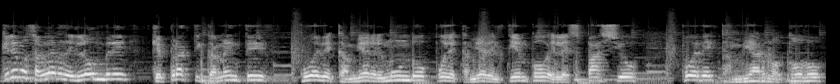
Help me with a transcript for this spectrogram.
Queremos hablar del hombre que prácticamente puede cambiar el mundo, puede cambiar el tiempo, el espacio, puede cambiarlo todo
